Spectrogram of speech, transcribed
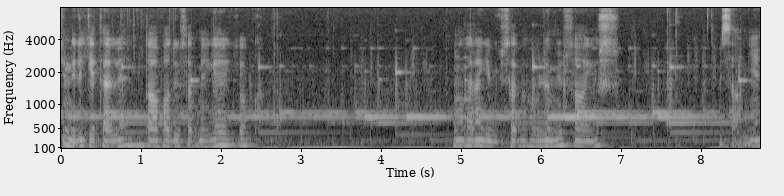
Şimdilik yeterli. Daha fazla yükseltmeye gerek yok. Ona da herhangi bir yükseltme yapabiliyor muyuz? Hayır. Bir saniye.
